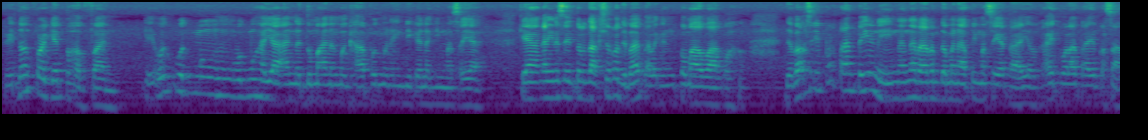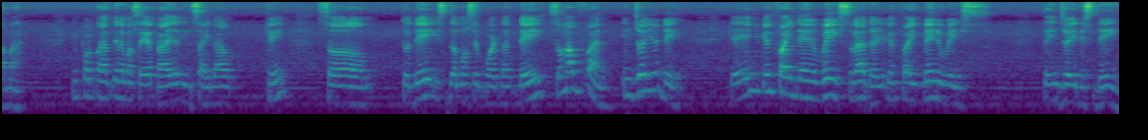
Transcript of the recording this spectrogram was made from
Okay? Don't forget to have fun. Okay? Wag, wag, mong, wag mong hayaan na dumaan ang maghapon mo na hindi ka naging masaya. Kaya kanina sa introduction ko, di ba, talagang tumawa ko. Di ba? Kasi importante yun eh, na nararamdaman natin masaya tayo kahit wala tayong kasama. Importante na masaya tayo inside out. Okay? So, today is the most important day. So, have fun. Enjoy your day. Okay? And you can find any ways, rather, you can find many ways to enjoy this day.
